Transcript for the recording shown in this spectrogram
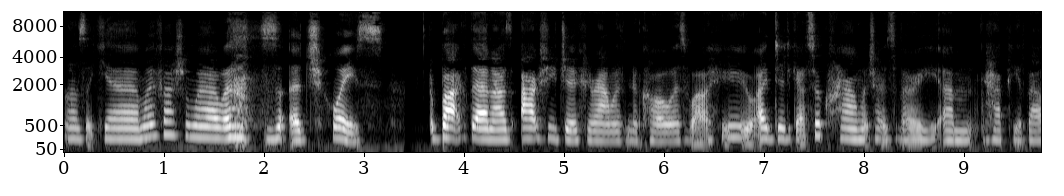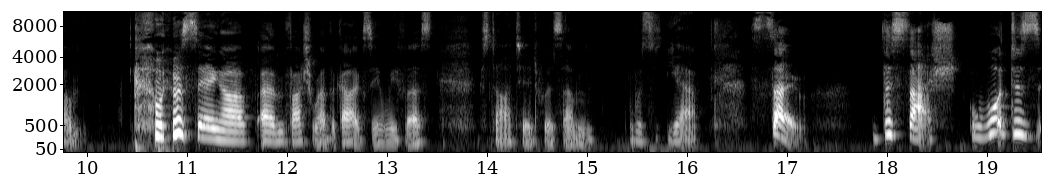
and i was like yeah my fashion wear was a choice. Back then i was actually joking around with nicole as well who i did get to a crown which i was very um happy about. We were saying our um fashion wear the galaxy when we first started was um was yeah. So the sash, what does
